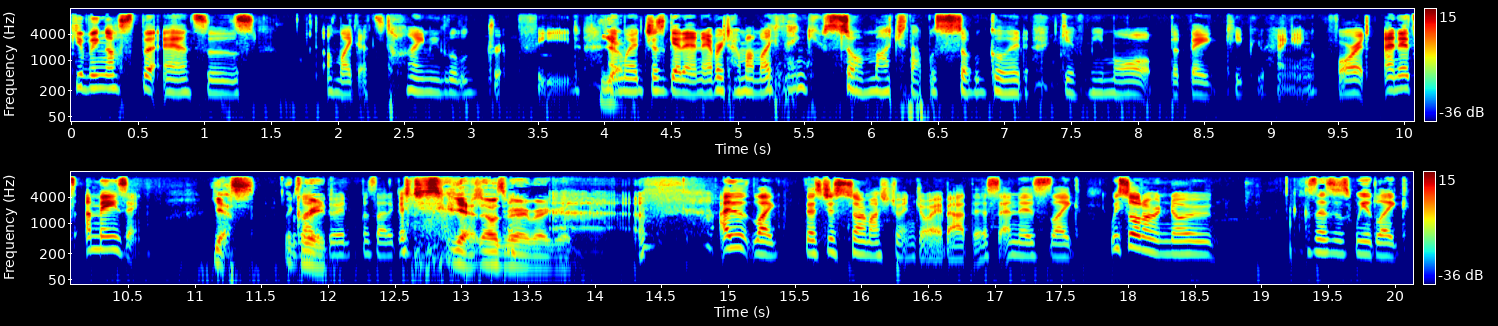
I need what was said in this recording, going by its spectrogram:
giving us the answers on like a tiny little drip feed. Yeah. And we're just getting and every time I'm like, Thank you so much, that was so good. Give me more. But they keep you hanging for it. And it's amazing. Yes. Was Agreed. that good? Was that a good description? Yeah, that was very very good. I just like there's just so much to enjoy about this, and there's like we still don't know because there's this weird like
